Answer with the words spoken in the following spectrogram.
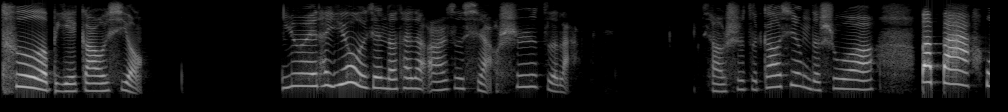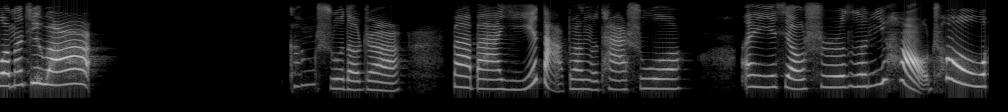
特别高兴，因为他又见到他的儿子小狮子了。小狮子高兴地说：“爸爸，我们去玩。”刚说到这儿，爸爸也打断了他，说。哎呀，小狮子，你好臭啊！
